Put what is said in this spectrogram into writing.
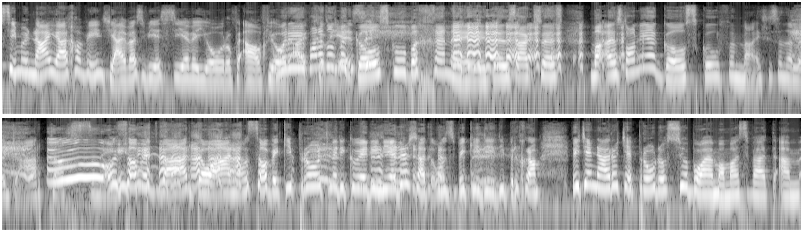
Simona, jy gaan wens jy was weer 7 jaar of 11 jaar oud. Wanneer ons met girls school begin het, dis ek sê, maar is daar nie 'n girls school vir meisies in hulle 30s nie? Ons sal met werk daaraan. Ons sal 'n bietjie praat met die koördineerders dat ons bietjie die die program. Weet jy nou dat jy praat, daar's so baie mammas wat um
